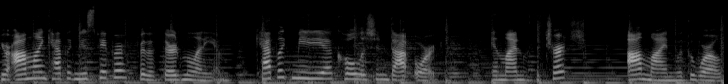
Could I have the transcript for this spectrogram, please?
your online Catholic newspaper for the third millennium, CatholicMediaCoalition.org, in line with the Church, online with the world.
